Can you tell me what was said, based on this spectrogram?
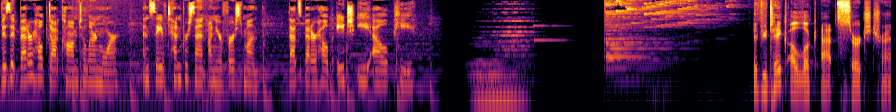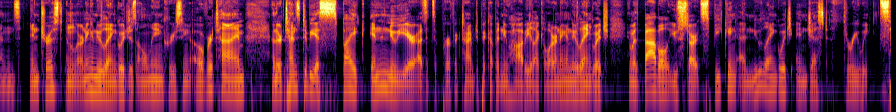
Visit betterhelp.com to learn more and save 10% on your first month. That's BetterHelp, H E L P. If you take a look at search trends, interest in learning a new language is only increasing over time, and there tends to be a spike in the new year as it's a perfect time to pick up a new hobby like learning a new language. And with Babbel, you start speaking a new language in just 3 weeks.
